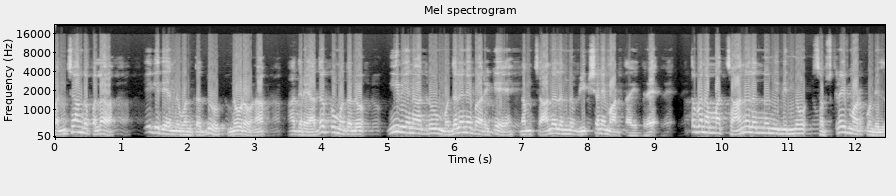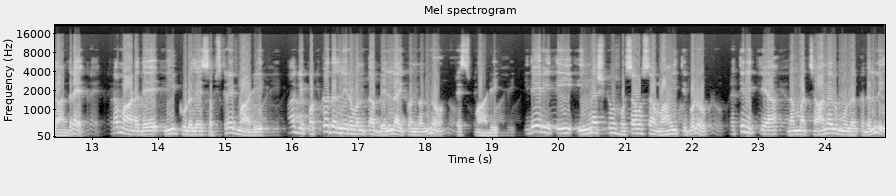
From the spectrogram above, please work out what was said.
ಪಂಚಾಂಗ ಫಲ ಹೇಗಿದೆ ಅನ್ನುವಂಥದ್ದು ನೋಡೋಣ. ಆದರೆ ಅದಕ್ಕೂ ಮೊದಲು ನೀವೇನಾದ್ರೂ ಮೊದಲನೇ ಬಾರಿಗೆ ನಮ್ಮ ಚಾನೆಲ್ ಅನ್ನು ವೀಕ್ಷಣೆ ಮಾಡ್ತಾ ಇದ್ರೆ, ಅಥವಾ ನಮ್ಮ ಚಾನೆಲ್ ಅನ್ನು ನೀವಿನ್ನೂ ಸಬ್ಸ್ಕ್ರೈಬ್ ಮಾಡ್ಕೊಂಡಿಲ್ಲ ಅಂದ್ರೆ ತಡ ಮಾಡದೆ ಈ ಕೂಡಲೇ ಸಬ್ಸ್ಕ್ರೈಬ್ ಮಾಡಿ, ಹಾಗೆ ಪಕ್ಕದಲ್ಲಿರುವಂತ ಬೆಲ್ ಐಕಾನ್ ಅನ್ನು ಪ್ರೆಸ್ ಮಾಡಿ. ಇದೇ ರೀತಿ ಇನ್ನಷ್ಟು ಹೊಸ ಹೊಸ ಮಾಹಿತಿಗಳು ಪ್ರತಿನಿತ್ಯ ನಮ್ಮ ಚಾನೆಲ್ ಮೂಲಕದಲ್ಲಿ,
